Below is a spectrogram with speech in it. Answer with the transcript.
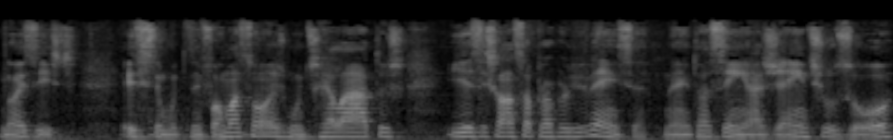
Não existe existem muitas informações, muitos relatos e existe a nossa própria vivência, né? Então assim, a gente usou,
